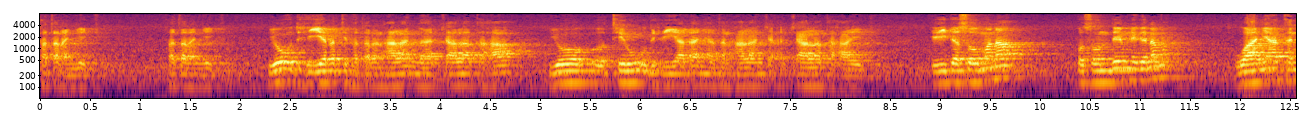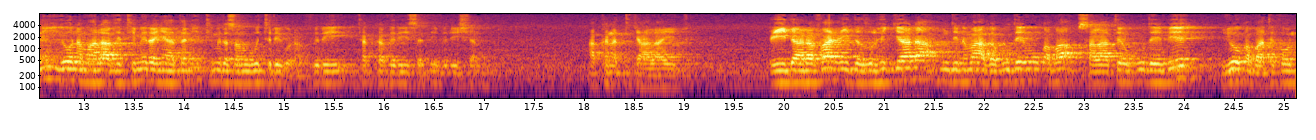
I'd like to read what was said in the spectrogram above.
faxaran jechuudha faxaran jechuudha yoo udhiyya faxaran haalaan caalaa tahaa yoo tiruu udhiyyaadhaa nyaatan haalaan caalaa tahaa jechuudha ciida soomanaa osoo hin deemne ganama waa nyaatanii yoo nama laafe timira nyaatanii timira sanuu witirii godhan firii takka firii sadii firii shan akkanatti caalaa jechuudha ciida arafaa ciida zulhijjaadha hundi namaa agabuu deemuu qaba salaatee oguu deebi'ee yoo qabaate foon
